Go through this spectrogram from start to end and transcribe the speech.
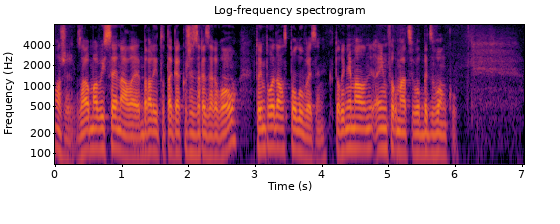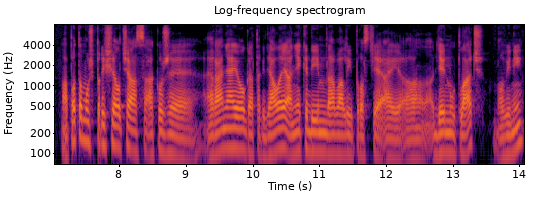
Môže, zaujímavý sen, ale brali to tak akože s rezervou. To im povedal spoluväzeň, ktorý nemal informáciu vôbec zvonku. No a potom už prišiel čas akože raňajok a tak ďalej a niekedy im dávali proste aj dennú tlač, noviny.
